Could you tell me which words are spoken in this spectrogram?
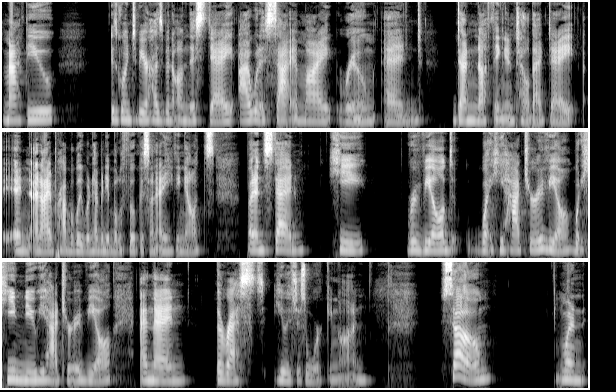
Matthew is going to be your husband on this day, I would have sat in my room and done nothing until that day. And, and I probably wouldn't have been able to focus on anything else. But instead, he revealed what he had to reveal, what he knew he had to reveal, and then the rest he was just working on. So when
